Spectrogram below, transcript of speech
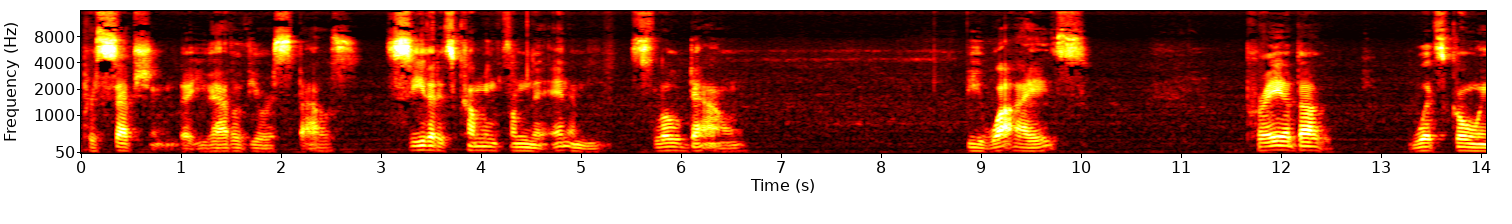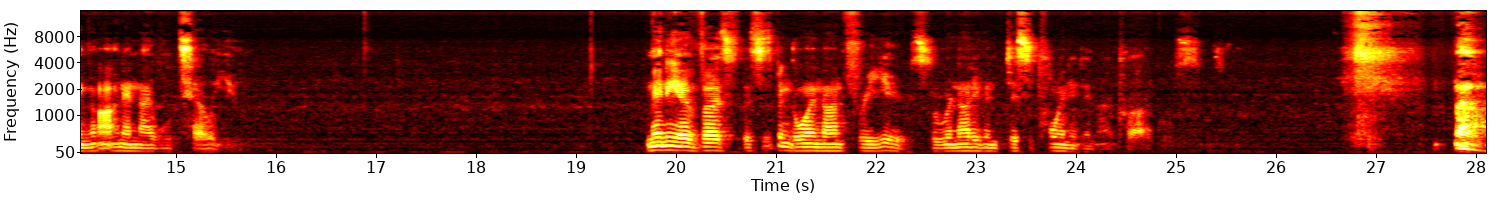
perception that you have of your spouse. See that it's coming from the enemy. Slow down. Be wise. Pray about what's going on and I will tell you. Many of us, this has been going on for years, so we're not even disappointed in our prodigals.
